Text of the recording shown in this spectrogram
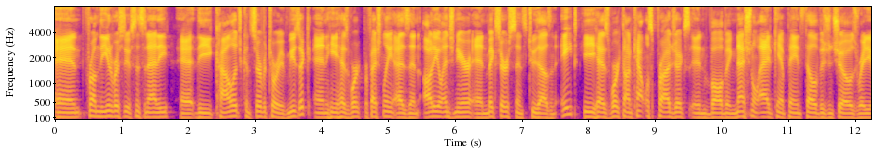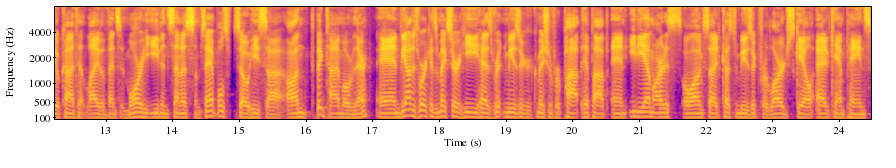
And from the University of Cincinnati at the College Conservatory of Music. And he has worked professionally as an audio engineer and mixer since 2008. He has worked on countless projects involving national ad campaigns, television shows, radio content, live events, and more. He even sent us some samples. So he's uh, on the big time over there. And beyond his work as a mixer, he has written music or commissioned for pop, hip hop, and EDM artists alongside custom music for large scale ad campaigns.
